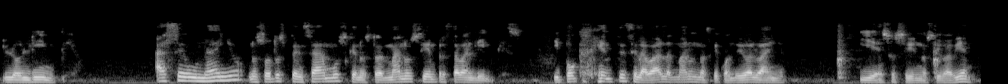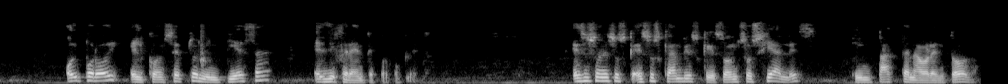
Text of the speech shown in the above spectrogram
lo limpio. Hace un año nosotros pensábamos que nuestras manos siempre estaban limpias y poca gente se lavaba las manos más que cuando iba al baño. Y eso sí nos iba bien. Hoy por hoy el concepto de limpieza es diferente por completo. Esos son esos, esos cambios que son sociales que impactan ahora en todo.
